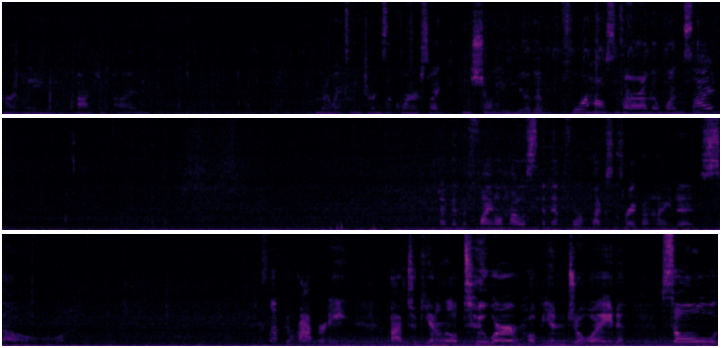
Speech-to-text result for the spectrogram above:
currently occupied. I'm gonna wait till he turns the corner so I can show you here. The four houses are on the one side. And then the final house and that fourplex is right behind it. So left the property. Uh, took you on a little tour. Hope you enjoyed. So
